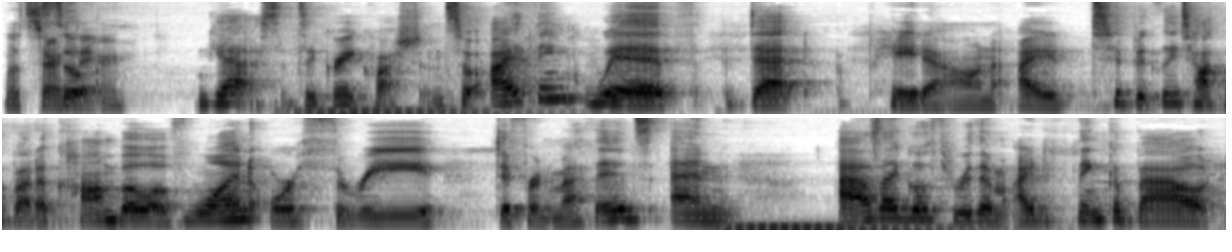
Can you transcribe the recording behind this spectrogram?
Let's start so, there. Yes, it's a great question. So, I think with debt paydown, I typically talk about a combo of one or three different methods. And as I go through them, I'd think about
